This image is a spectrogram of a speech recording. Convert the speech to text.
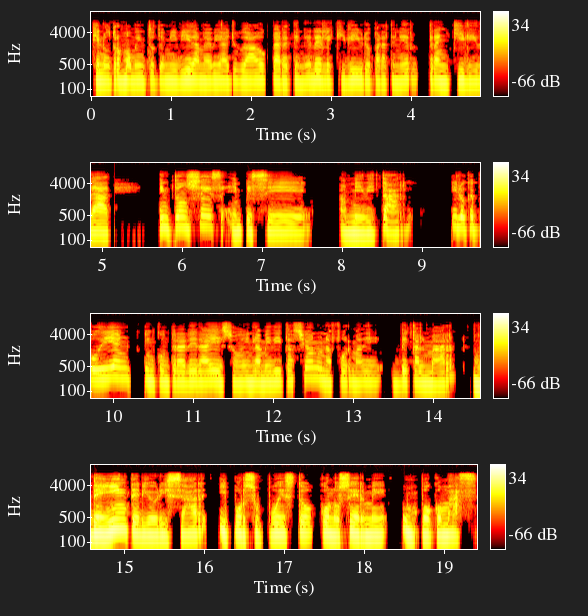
que en otros momentos de mi vida me había ayudado para tener el equilibrio, para tener tranquilidad. Entonces empecé a meditar y lo que podía encontrar era eso, en la meditación una forma de, de calmar, de interiorizar y por supuesto conocerme un poco más.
